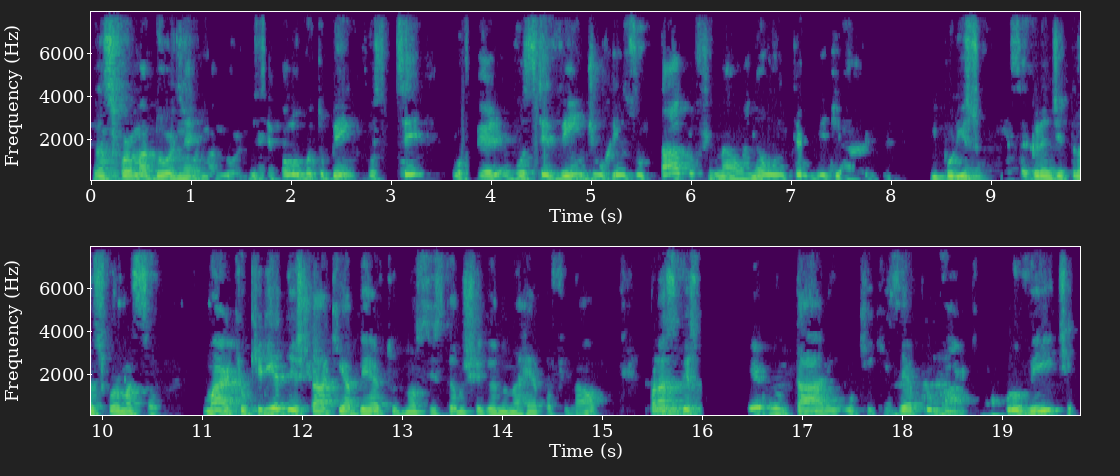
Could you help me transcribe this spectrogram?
Transformador, né? Transformador. Você falou muito bem que você, você vende o resultado final, não o intermediário. Né? E por isso essa grande transformação. Mark, eu queria deixar aqui aberto, nós estamos chegando na reta final, para as pessoas perguntarem o que quiser para o Mark. Aproveite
